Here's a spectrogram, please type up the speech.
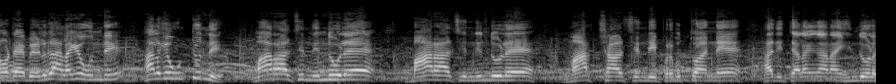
నూట యాభై ఏళ్ళుగా అలాగే ఉంది. అలాగే ఉంటుంది. మారాల్సింది హిందువులే మారాల్సింది హిందువులే మార్చాల్సింది ప్రభుత్వాన్నే. అది తెలంగాణ హిందువుల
